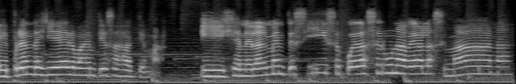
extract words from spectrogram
eh, prendes hierbas, empiezas a quemar. Y generalmente sí, se puede hacer una vez a la semana,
